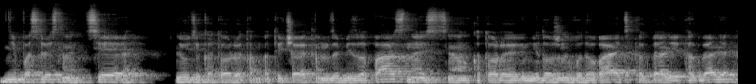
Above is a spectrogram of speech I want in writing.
непосредственно те люди, которые там отвечают там за безопасность, э, которые не должны выдавать и так далее, и так далее,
